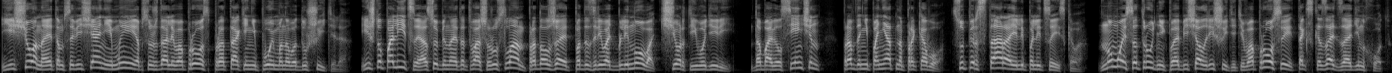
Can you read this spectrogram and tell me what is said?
Еще на этом совещании мы обсуждали вопрос про так и не пойманного душителя. И что полиция, особенно этот ваш Руслан, продолжает подозревать Блинова, черт его дери», — добавил Сенчин, правда непонятно про кого, суперстара или полицейского. Но мой сотрудник пообещал решить эти вопросы, так сказать, за один ход.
